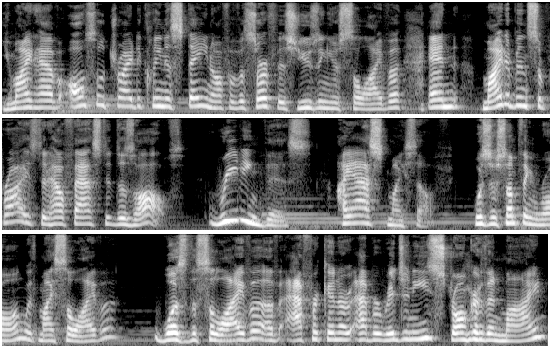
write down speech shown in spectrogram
You might have also tried to clean a stain off of a surface using your saliva and might have been surprised at how fast it dissolves. Reading this, I asked myself, was there something wrong with my saliva? Was the saliva of African or Aborigines stronger than mine?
